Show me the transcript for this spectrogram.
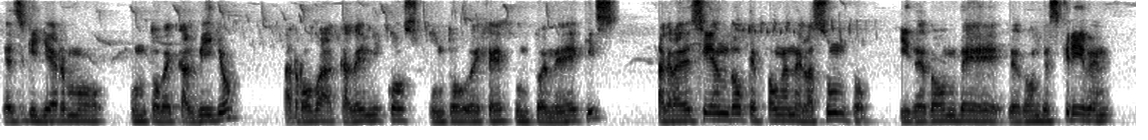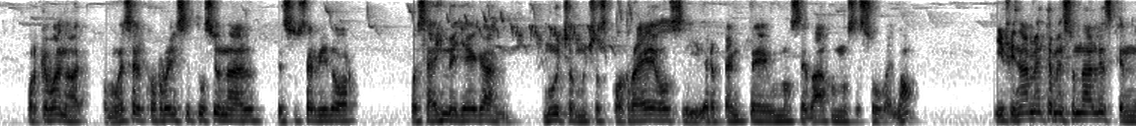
es guillermo.becalvillo, arroba académicos.udg.mx, agradeciendo que pongan el asunto y de dónde, de dónde escriben, porque bueno, como es el correo institucional de su servidor, pues ahí me llegan muchos, muchos correos y de repente uno se baja, uno se sube, ¿no? Y finalmente mencionarles que en,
